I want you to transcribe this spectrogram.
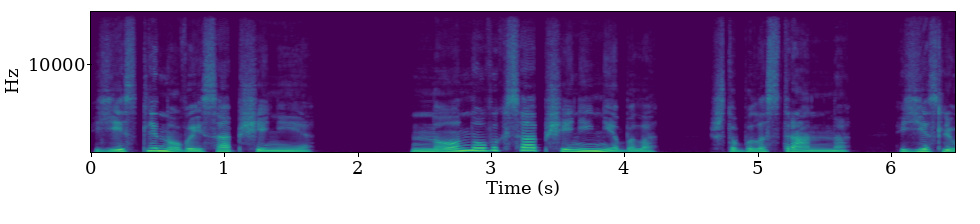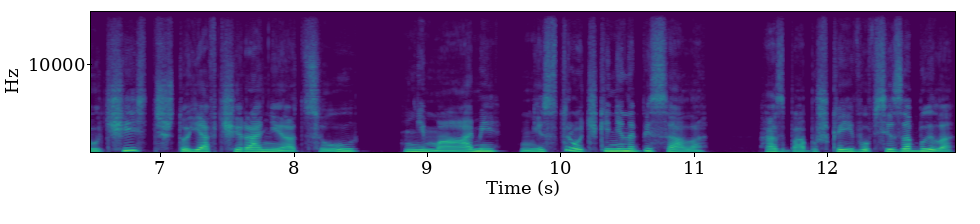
есть ли новые сообщения. Но новых сообщений не было, что было странно, если учесть, что я вчера ни отцу, ни маме, ни строчки не написала, а с бабушкой и вовсе забыла,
